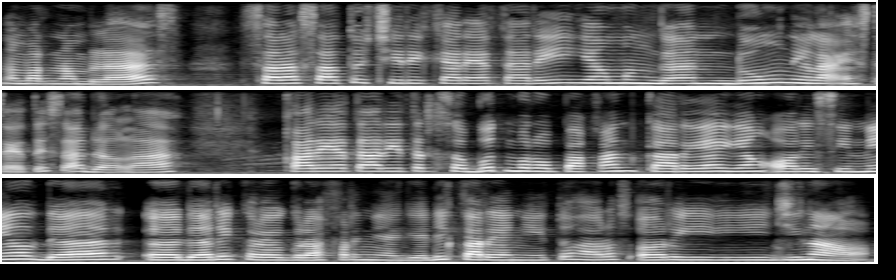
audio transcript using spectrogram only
Nomor 16, salah satu ciri karya tari yang mengandung nilai estetis adalah karya tari tersebut merupakan karya yang orisinil dar, e, dari koreografernya. Jadi karyanya itu harus original.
